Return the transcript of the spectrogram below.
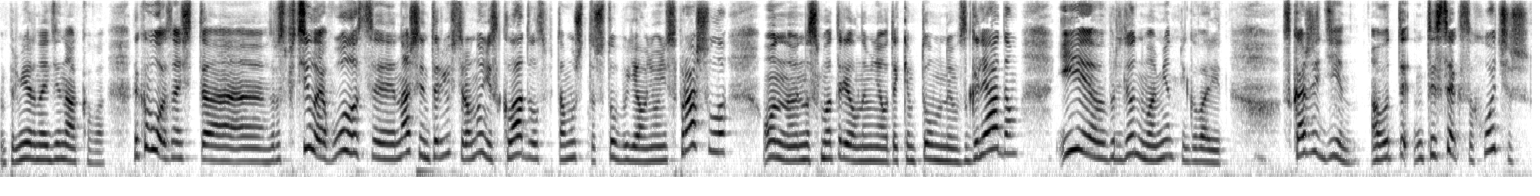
э, примерно одинаково. Так вот, значит, а, распустила я волосы, наше интервью все равно не складывалось, потому что, что бы я у него не спрашивала, он э, насмотрел на меня вот таким томным взглядом и в определенный момент мне говорит, Скажи, Дин, а вот ты, ты секса хочешь?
